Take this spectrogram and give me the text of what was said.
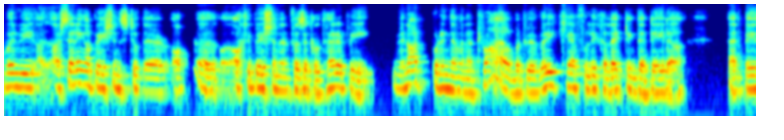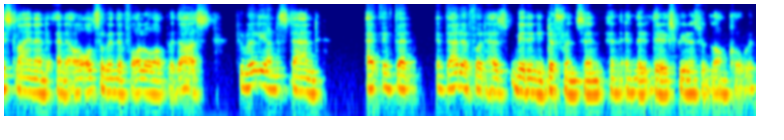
when we are sending our patients to their uh, occupation and physical therapy, we're not putting them in a trial, but we're very carefully collecting the data at baseline and, and also when they follow up with us to really understand if that if that effort has made any difference in, in, in their, their experience with long COVID.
